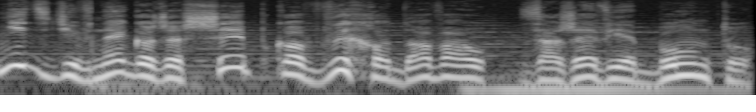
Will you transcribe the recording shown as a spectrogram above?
Nic dziwnego, że szybko wyhodował zarzewie buntu.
